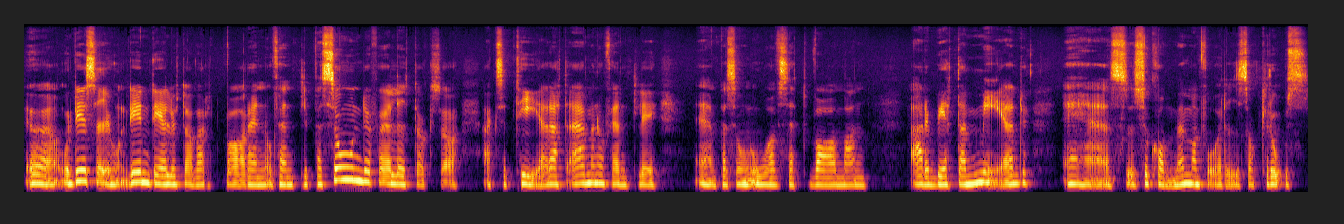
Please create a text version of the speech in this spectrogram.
Eh, och det säger hon, det är en del av att vara en offentlig person. Det får jag lite också acceptera, att är man offentlig eh, person oavsett vad man arbetar med eh, så kommer man få ris och ros.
